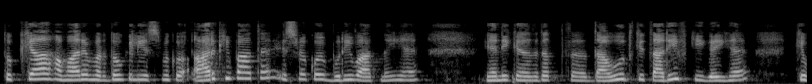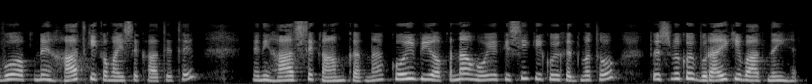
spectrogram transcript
تو کیا ہمارے مردوں کے لیے اس میں کوئی آر کی بات ہے؟ اس میں کوئی بری بات نہیں ہے۔ یعنی کہ حضرت داود کی تعریف کی گئی ہے کہ وہ اپنے ہاتھ کی کمائی سے کھاتے تھے۔ یعنی ہاتھ سے کام کرنا، کوئی بھی اپنا ہو یا کسی کی کوئی خدمت ہو، تو اس میں کوئی برائی کی بات نہیں ہے۔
